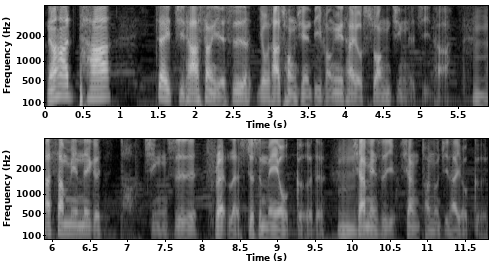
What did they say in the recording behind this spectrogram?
然后他他在吉他上也是有他创新的地方，因为他有双颈的吉他，嗯，它上面那个颈是 fretless，就是没有格的，嗯。下面是像传统吉他有格的，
